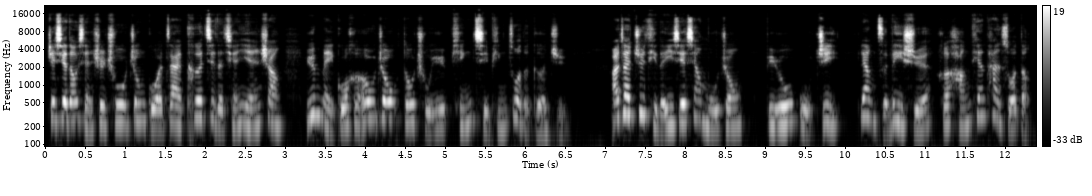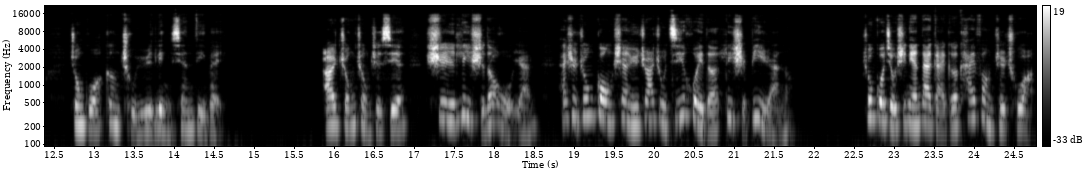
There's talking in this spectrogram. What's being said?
这些都显示出中国在科技的前沿上，与美国和欧洲都处于平起平坐的格局。而在具体的一些项目中，比如五 G、量子力学和航天探索等，中国更处于领先地位。而种种这些是历史的偶然，还是中共善于抓住机会的历史必然呢？中国九十年代改革开放之初啊，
